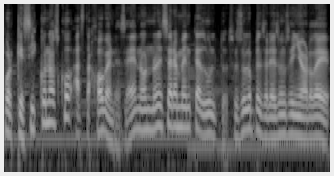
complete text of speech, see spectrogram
Porque sí conozco hasta jóvenes, ¿eh? no, necesariamente adultos. Eso lo pensaría es un señor de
